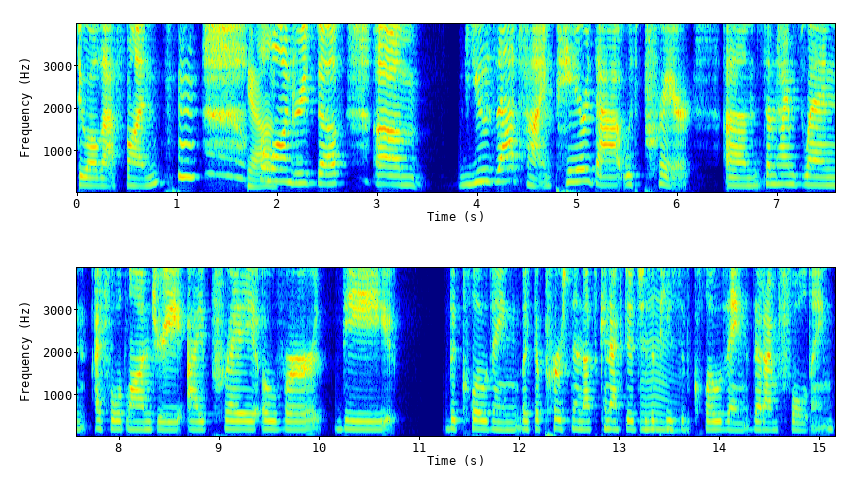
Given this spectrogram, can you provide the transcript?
do all that fun yeah. laundry stuff. Um, use that time, pair that with prayer. Um, sometimes when I fold laundry, I pray over the the clothing, like the person that's connected to mm. the piece of clothing that I'm folding.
